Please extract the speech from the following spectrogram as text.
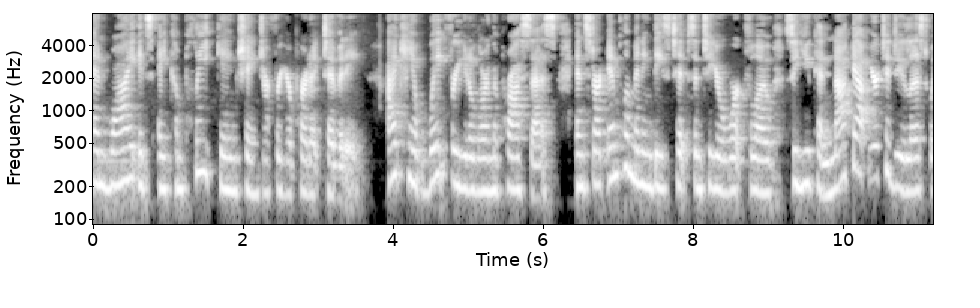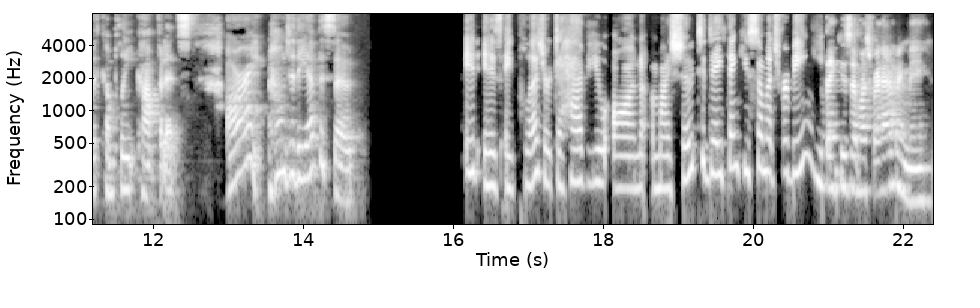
and why it's a complete game changer for your productivity. I can't wait for you to learn the process and start implementing these tips into your workflow so you can knock out your to do list with complete confidence. All right, on to the episode. It is a pleasure to have you on my show today. Thank you so much for being here. Thank you so much for having me.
